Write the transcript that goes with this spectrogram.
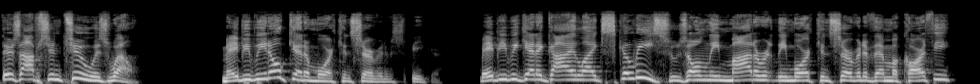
There's option two as well. Maybe we don't get a more conservative speaker. Maybe we get a guy like Scalise, who's only moderately more conservative than McCarthy.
